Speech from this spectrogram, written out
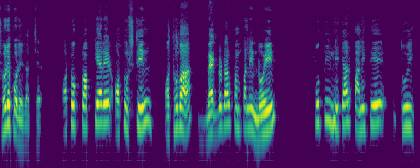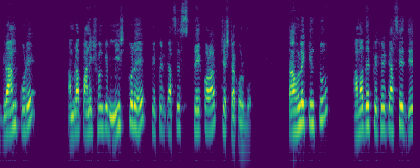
ঝরে পড়ে যাচ্ছে। অটো ক্রপ কেয়ারের অটোস্টিন অথবা ম্যাকডোনাল্ড কোম্পানির নইন প্রতি লিটার পানিতে দুই গ্রাম করে আমরা পানির সঙ্গে মিক্সড করে পেঁপের গাছে স্প্রে করার চেষ্টা করব। তাহলে কিন্তু আমাদের পেঁপের গাছে যে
